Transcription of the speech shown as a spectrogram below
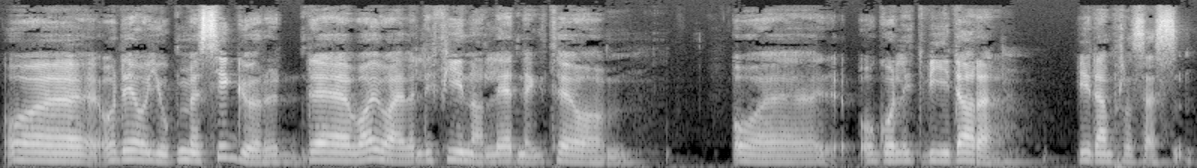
Og, og, det å jobbe med Sigurd, det var jo en veldig fin anledning til å, å, å gå litt videre i den prosessen.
